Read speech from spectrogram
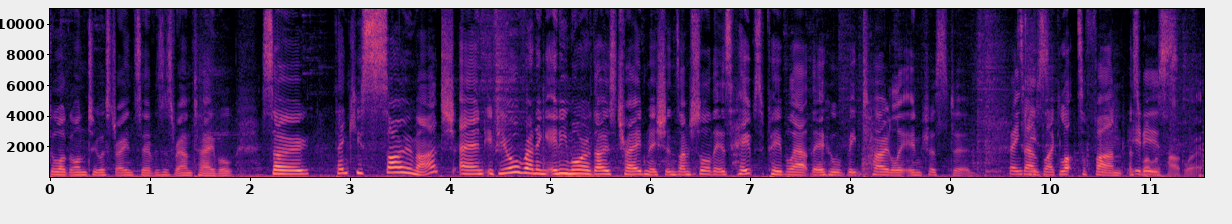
log on to Australian Services Roundtable. So thank you so much. And if you're running any more of those trade missions, I'm sure there's heaps of people out there who will be totally interested. Thank Sounds you. like lots of fun as it well is. as hard work.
